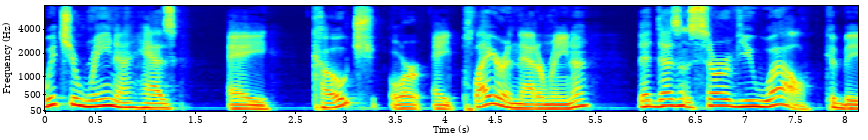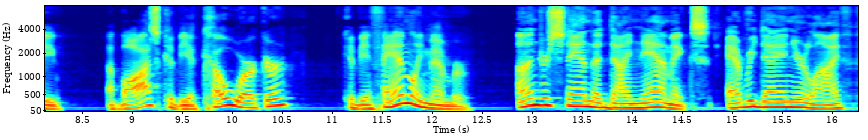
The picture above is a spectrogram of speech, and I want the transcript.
Which arena has a coach or a player in that arena that doesn't serve you well. Could be a boss, could be a coworker, could be a family member. Understand the dynamics every day in your life.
